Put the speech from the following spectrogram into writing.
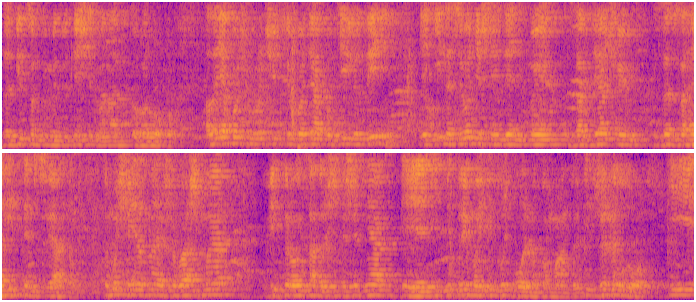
за підсумками 2012 року. Але я хочу вручити подяку тій людині, якій на сьогоднішній день ми завдячуємо за взагалі цим святом. Тому що я знаю, що ваш мер Віктор Олександрович Решетняк і, і підтримує і футбольну команду, і джерело, і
